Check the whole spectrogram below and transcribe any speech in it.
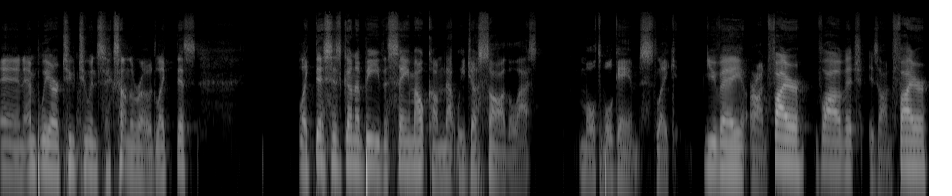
and Empoli are 2 2 and 6 on the road. Like this. Like this is gonna be the same outcome that we just saw the last multiple games. Like Juve are on fire. Vlahovic is on fire.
